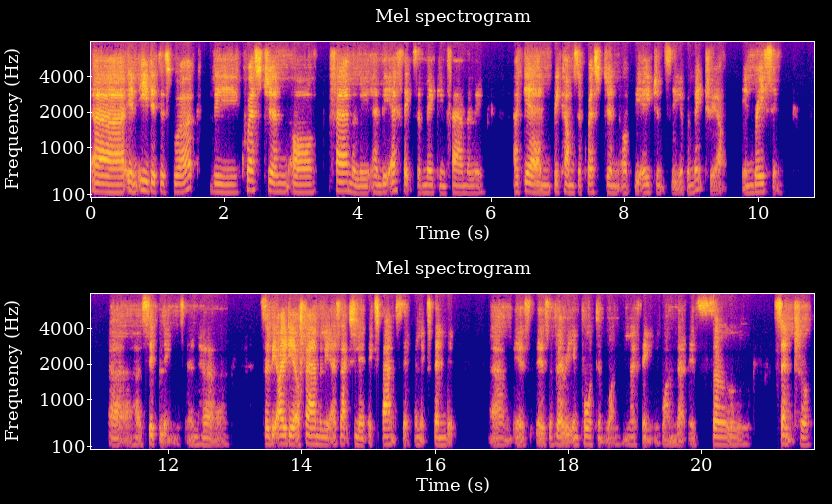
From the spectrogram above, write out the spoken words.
Uh, in Edith's work, the question of family and the ethics of making family again becomes a question of the agency of a matriarch in raising uh, her siblings and her. So the idea of family as actually an expansive and extended um, is is a very important one, and I think one that is so central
